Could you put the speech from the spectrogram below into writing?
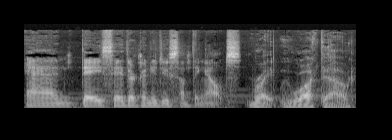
and they say they're going to do something else. Right. We walked out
